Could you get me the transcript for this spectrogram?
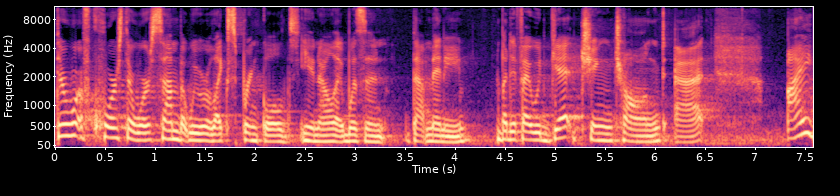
There were of course there were some but we were like sprinkled you know it wasn't that many. But if i would get ching chonged at I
